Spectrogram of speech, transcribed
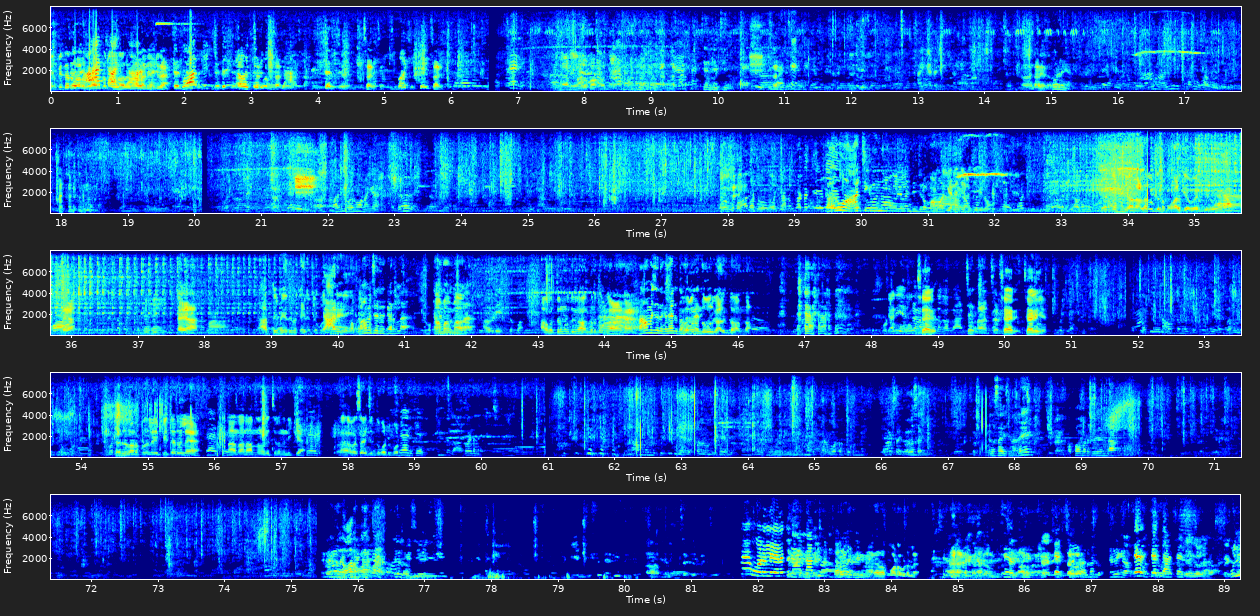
MP தேர்தல் அடுத்த மாதம் நான் நினைக்கிறேன். சரி சரி. சரி முன்னாடியே உங்களை பார்க்க வந்தேன் சரி. தருவோம் ஆட்சிக்கு வந்து அவங்க எல்லாம் செஞ்சிடும் எல்லாம் சேர்ந்து செஞ்சிடும் கேட்க முடியாத அளவுக்கு நம்ம வாழ்க்கையை உயர்த்திடுவோம். எதுவுமே கை நீட்ட யாரு? இருக்காருல்ல? நம்ம ஆமா, ஆமா. அவருடைய அவங்க திருமணத்துக்கு நான் வந்திருந்தோம்ல ராமச்சந்திரன் கல்யாணத்துக்கு. இந்த ஊருக்கு அதுக்கு தான் வந்தான். சரி. சரி சரிங்க. தேர்தல் வரப்போதில்ல எம்பி தேர்தல நான் தான் நாம் தமிழ் கட்சியில நிக்க ஆ, விவசாய சிந்து ஓட்டு போட்டேன் விவசாயினாலே அப்பா மட்டும் சொல்லியிருந்தா உடல எனக்கு நான் போட விடல. சரி சரி. ஆ, சரி உள்ள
